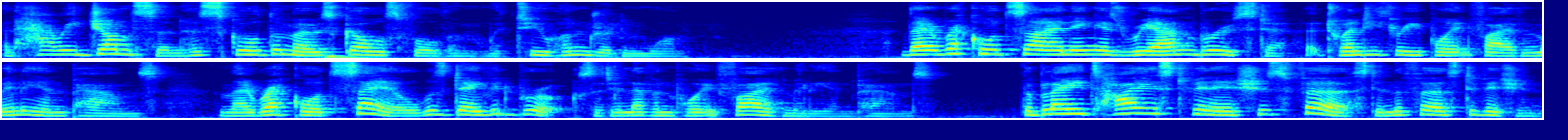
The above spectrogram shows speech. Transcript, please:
and Harry Johnson has scored the most goals for them with 201. Their record signing is Rhian Brewster at £23.5 million, and their record sale was David Brooks at £11.5 million. The Blades' highest finish is first in the First Division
